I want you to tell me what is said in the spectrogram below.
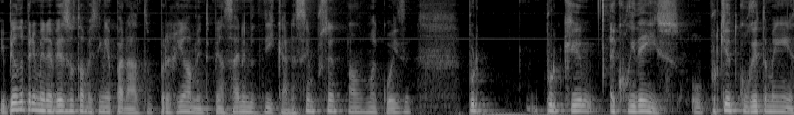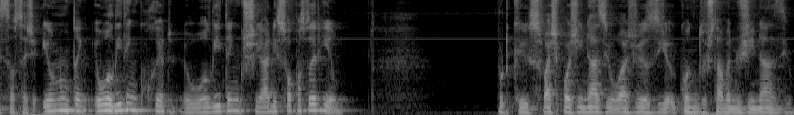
E pela primeira vez eu talvez tenha parado para realmente pensar em me dedicar a 100% a alguma coisa, porque, porque a corrida é isso. O porquê de correr também é esse. Ou seja, eu não tenho, eu ali tenho que correr, eu ali tenho que chegar e só posso fazer aquilo. Porque se vais para o ginásio, às vezes, eu, quando estava no ginásio,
